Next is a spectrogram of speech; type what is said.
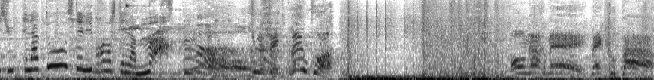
issue est la douce délivrance de la mort. Tu le fais exprès ou quoi? En armée Mes coupas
